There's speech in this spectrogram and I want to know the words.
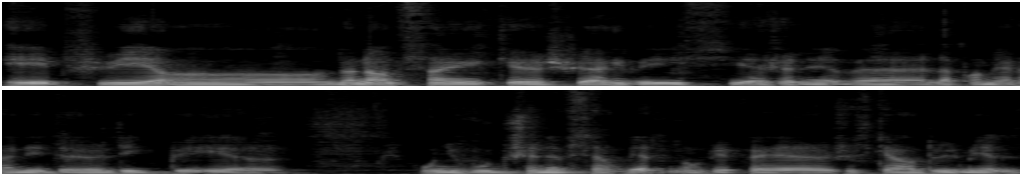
Et puis en 95, je suis arrivé ici à Genève euh, la première année de Ligue B euh, au niveau du Genève Servette. Donc j'ai fait jusqu'en 2000,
